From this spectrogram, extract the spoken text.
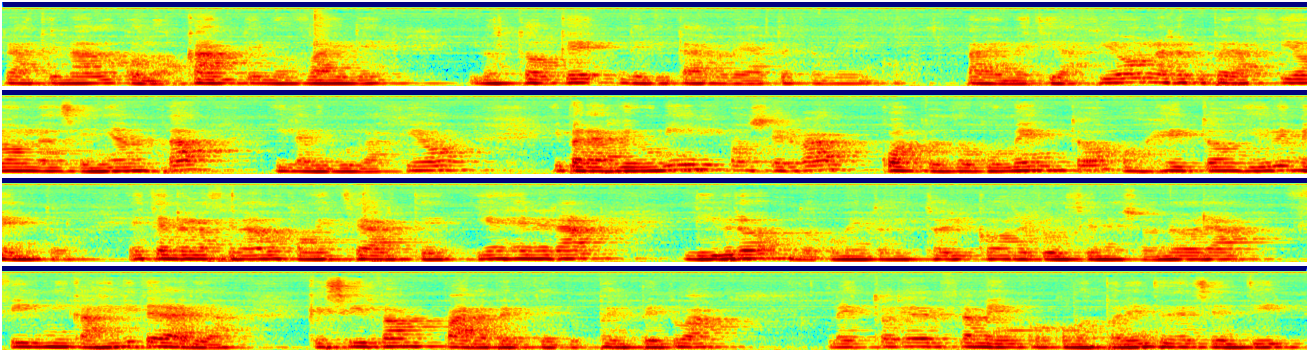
relacionado con los cantes, los bailes y los toques de guitarra de arte flamenco, para la investigación, la recuperación, la enseñanza y la divulgación, y para reunir y conservar cuantos documentos, objetos y elementos estén relacionados con este arte y en general libros, documentos históricos, reproducciones sonoras, fílmicas y literarias que sirvan para perpetuar la historia del flamenco como exponente del sentir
